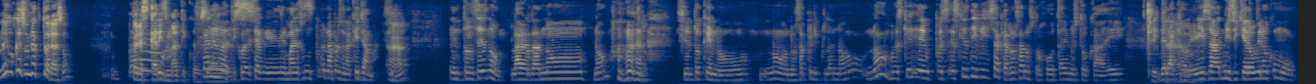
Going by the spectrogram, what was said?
No digo que es un actorazo, pero es carismático. Es o sea, carismático, es- o sea, el man es un- una persona que llama. ¿sí? Ajá. Entonces, no, la verdad no, no. ¿no? Siento que no, no, no, esa película no, no, es que, eh, pues, es que es difícil sacarnos a nuestro J y nuestro K de, Sí, de la cabeza, ni siquiera hubieron como,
